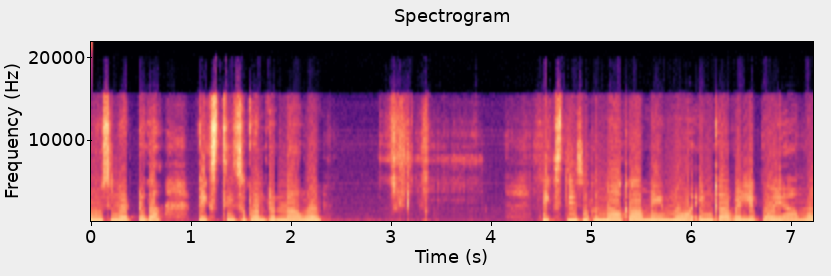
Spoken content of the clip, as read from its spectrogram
చూసినట్టుగా పిక్స్ తీసుకుంటున్నాము. పిక్స్ తీసుకున్నాక మేము ఇంకా వెళ్ళిపోయాము.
